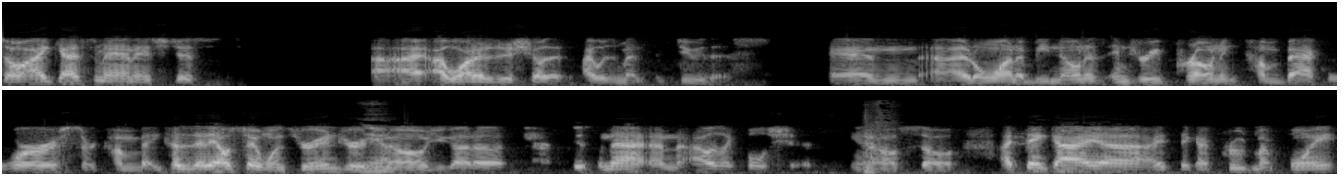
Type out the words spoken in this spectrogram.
so I guess, man, it's just I, I wanted to show that I was meant to do this. And I don't want to be known as injury prone and come back worse or come back because they always say once you're injured, Yeah. you know, you gotta this and that. And I was like, bullshit, you know. So I think I uh, I think I proved my point,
